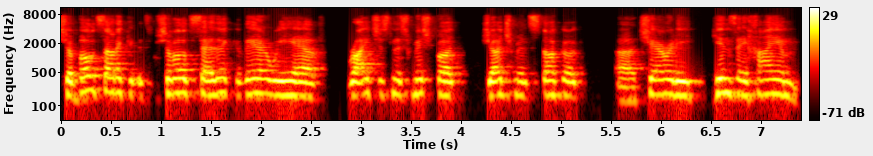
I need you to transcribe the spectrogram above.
Shabbat Tzedek, Shabbat Tzedek, there we have righteousness, mishpat, judgment, stucco, uh, charity, Ginzei Chaim,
